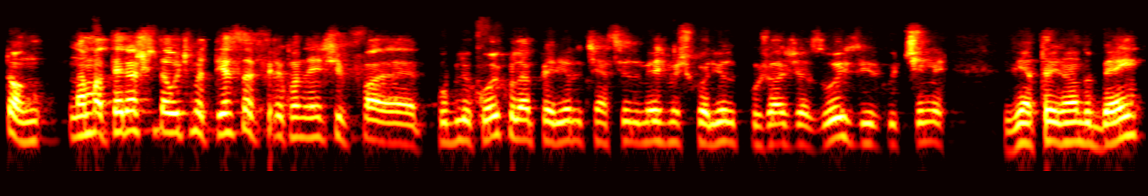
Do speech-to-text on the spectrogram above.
Então, na matéria, acho que da última terça-feira, quando a gente é, publicou que o Léo Pereira tinha sido mesmo escolhido por Jorge Jesus e que o time vinha treinando bem,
